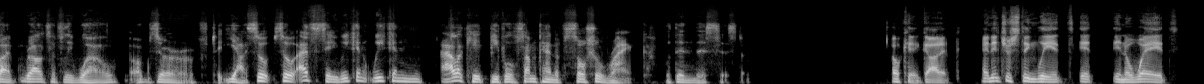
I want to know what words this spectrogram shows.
but relatively well observed. Yeah. So, so as I say, we can we can allocate people some kind of social rank within this system. Okay, got it. And interestingly, it it in a way, it's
